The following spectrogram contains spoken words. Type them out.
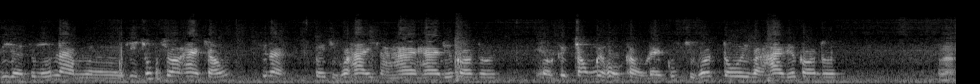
Bây giờ tôi muốn làm ờ, di chúc cho hai cháu. Tức là tôi chỉ có hai hai hai đứa con thôi. Mà cái trong cái hộ khẩu này cũng chỉ có tôi và hai đứa con thôi. Vâng.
